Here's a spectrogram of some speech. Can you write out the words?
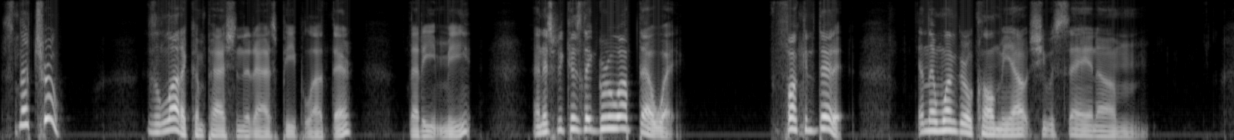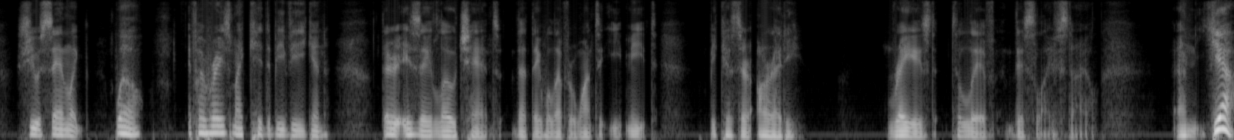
it's not true. There's a lot of compassionate ass people out there that eat meat, and it's because they grew up that way. Fucking did it. And then one girl called me out. She was saying, um, she was saying like, well, if I raise my kid to be vegan, there is a low chance that they will ever want to eat meat because they're already raised to live this lifestyle. And yeah,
